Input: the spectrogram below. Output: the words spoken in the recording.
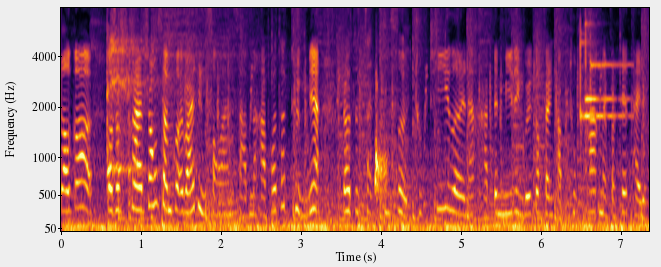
แล้วก็กด subscribe ช่อง Sun for ไว้ถึง2ล้านซับนะคะเพราะถ้าถึงเนี่ย เราจะจัดคอนเสิร์ตทุกที่เลยนะคะ เป็นมีดิงกับแฟนคลับทุกภาคในประเทศไทยเลย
